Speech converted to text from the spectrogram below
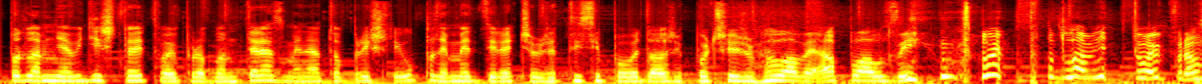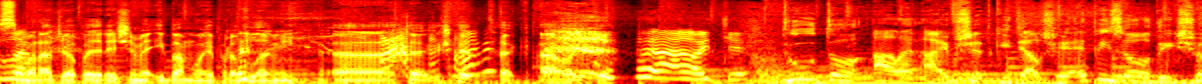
podľa mňa vidíš, to je tvoj problém. Teraz sme na to prišli úplne medzi rečou, že ty si povedal, že počuješ v hlave aplauzy. to je podľa mňa tvoj problém. Som rád, že opäť riešime iba moje problémy. Uh, takže tak, ahojte. Ahojte. Túto, ale aj všetky ďalšie epizódy show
